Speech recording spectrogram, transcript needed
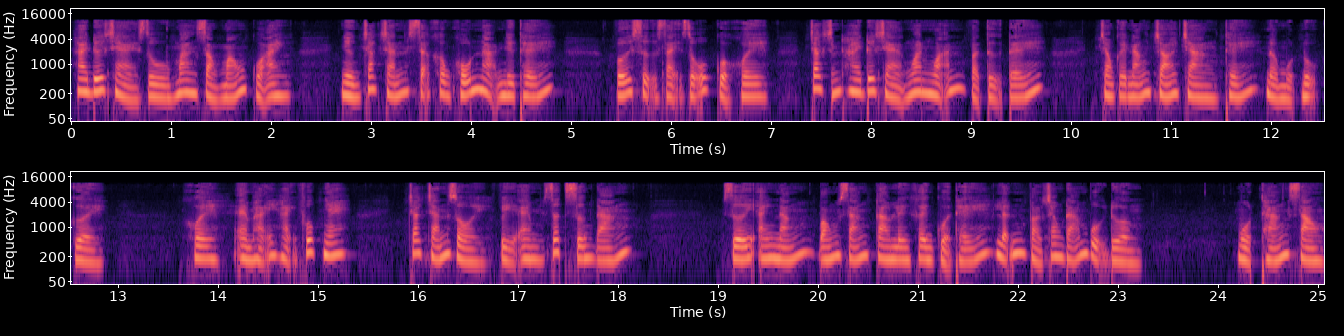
Hai đứa trẻ dù mang dòng máu của anh, nhưng chắc chắn sẽ không khốn nạn như thế. Với sự dạy dỗ của Khuê, chắc chắn hai đứa trẻ ngoan ngoãn và tử tế. Trong cái nắng chói chang thế nở một nụ cười. Khuê, em hãy hạnh phúc nhé. Chắc chắn rồi vì em rất xứng đáng. Dưới ánh nắng bóng dáng cao lên khênh của Thế lẫn vào trong đám bụi đường. Một tháng sau,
